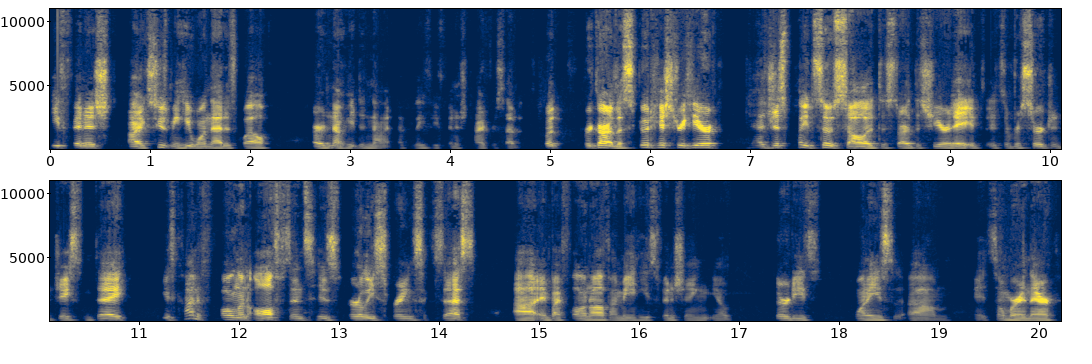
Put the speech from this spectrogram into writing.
He finished, uh, excuse me, he won that as well or no, he did not. I believe he finished tied for seventh. But regardless, good history here. Has just played so solid to start this year. It, it's a resurgent Jason Day. He's kind of fallen off since his early spring success. Uh, and by falling off, I mean he's finishing, you know, 30s, 20s, um, somewhere in there.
